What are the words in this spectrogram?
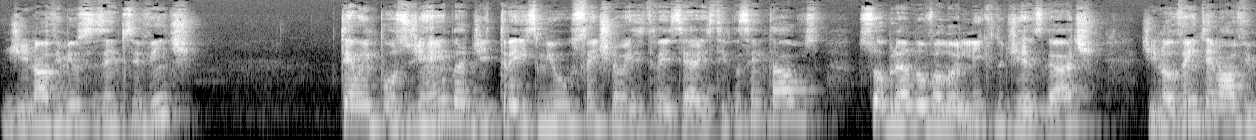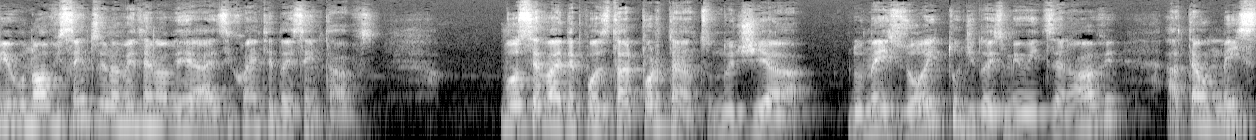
de 9.620, tem um imposto de renda de R$ 3.193,30, sobrando o valor líquido de resgate de R$ 99.999,42. Você vai depositar, portanto, no dia do mês 8 de 2019 até o mês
